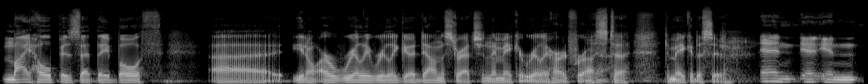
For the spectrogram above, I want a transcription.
my hope is that they both uh, you know, are really, really good down the stretch, and they make it really hard for us yeah. to to make a decision. And in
